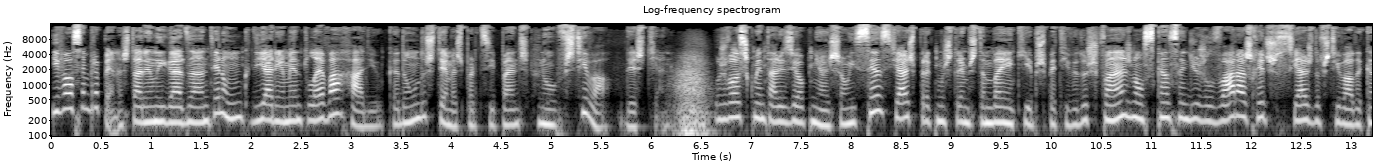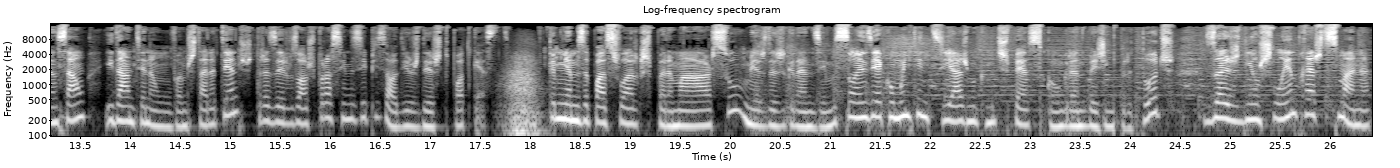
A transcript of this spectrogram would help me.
e vale sempre a pena estarem ligados à Antena 1, que diariamente leva à rádio cada um dos temas participantes no festival deste ano. Os vossos comentários e opiniões são essenciais para que mostremos também aqui a perspectiva dos fãs. Não se cansem de os levar às redes sociais do Festival da Canção e da Antena 1. Vamos estar atentos, trazer-vos aos próximos episódios deste podcast. Caminhamos a passos largos para março, mês das grandes grandes emoções e é com muito entusiasmo que me despeço com um grande beijinho para todos. Desejo de um excelente resto de semana,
